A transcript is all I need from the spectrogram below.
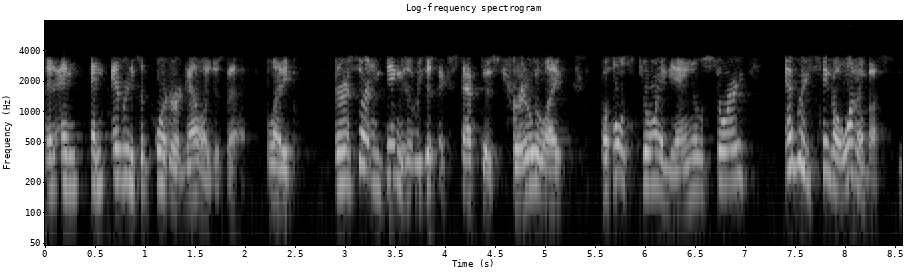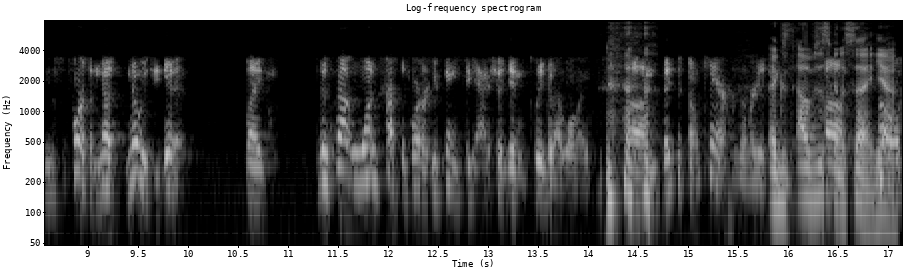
and and and every supporter acknowledges that. Like, there are certain things that we just accept as true. Like the whole story, the annual story. Every single one of us who supports him knows, knows he did it. Like, there's not one Trump supporter who thinks he actually didn't sleep with that woman. Um, they just don't care for some reason. Ex- I was just Um, gonna say, yeah. so,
